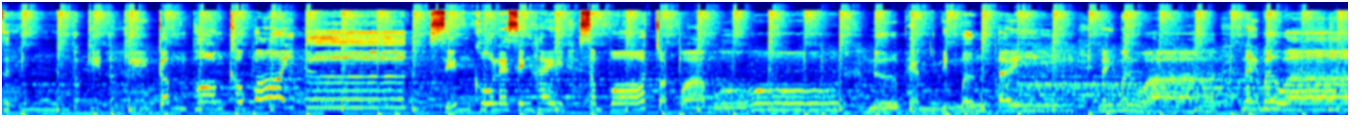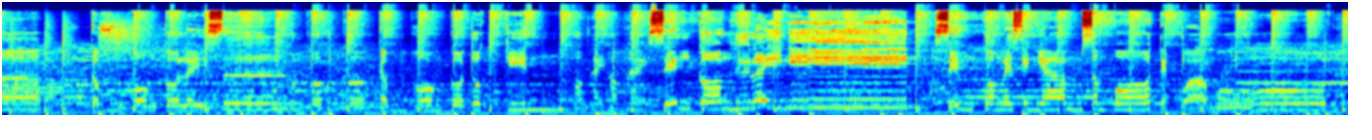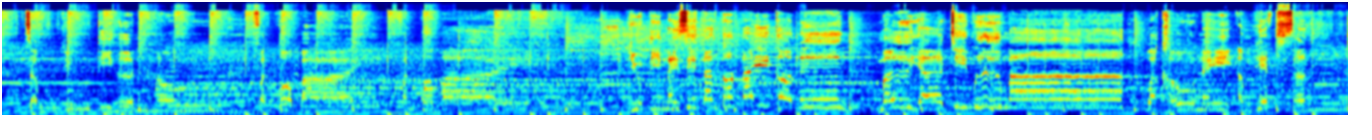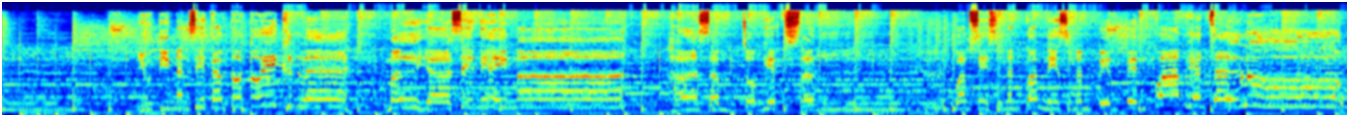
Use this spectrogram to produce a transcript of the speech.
สึก ทุกขีทุกขีกำพองเข้าป้อยตึก เสียงโคและเสียงให้สัมปอจอดกว่าหมูเนื้อแผ่นดินเมืองไตในเมื่อวาในเมื่อวากำพองก็เลยเสื้อคุณโคคุณโคกำพองก็ตกกินห้องให้ห้องให้เสียงกองหือไลงี้ สียงกองและเสียงยามสัมปอแต่กว่าหมดจำอยู่ที่เฮินเฮาฝันป่อไปฝันป่อไป อยู่ที่ไหนสิตันตัวไตก็หนึ่งเมื่ออย่าจี้มือมา ว่าเขาในอำเฮ็ดสันอยู่ที่นั่นสิทำตัวตุ้ยขึ้นแลเมื่ออย่าเสเนมา ซ้ำจอมเฮ็ดสัง ความสิสุนั้นความเนสุนั้นเป็นเป็นความเห็นใจลูก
